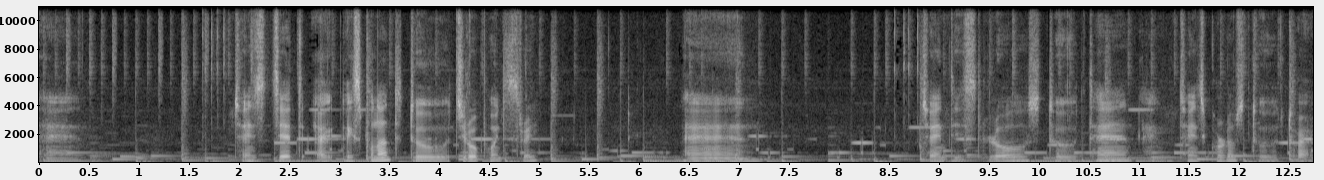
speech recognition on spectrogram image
And change Z exponent to 0.3 and change these rows to 10 and change columns to 12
